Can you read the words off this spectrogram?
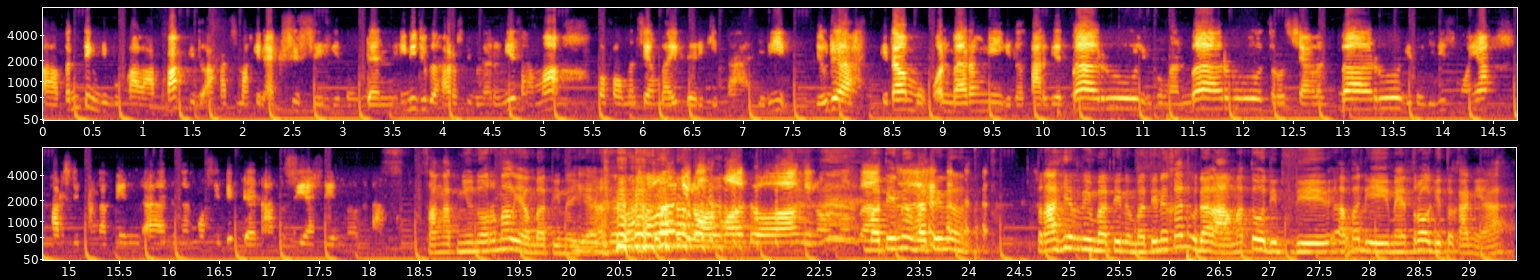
uh, penting di Bukalapak gitu akan semakin eksis sih gitu. Dan ini juga harus dibarengi sama performance yang baik dari kita. Jadi yaudah kita move on bareng nih gitu. Target baru lingkungan baru terus challenge baru gitu. Jadi semuanya harus ditanggapin uh, dengan positif dan antusias sih menurut aku. Sangat new normal ya Mbak Tina Iya, ya. oh new normal dong new normal banget Mbak Tina, Mbak Tina. Terakhir nih Mbak Tina, Mbak Tina kan udah lama tuh di, di apa di metro gitu kan ya.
